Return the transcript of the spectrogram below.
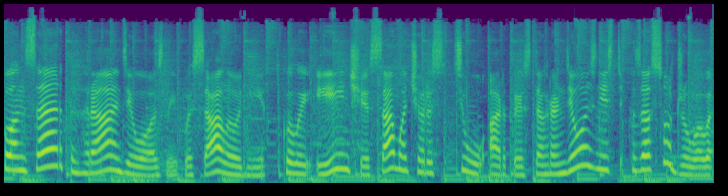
Концерт грандіозний, писали одні, коли інші саме через цю артиста грандіозність засуджували.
